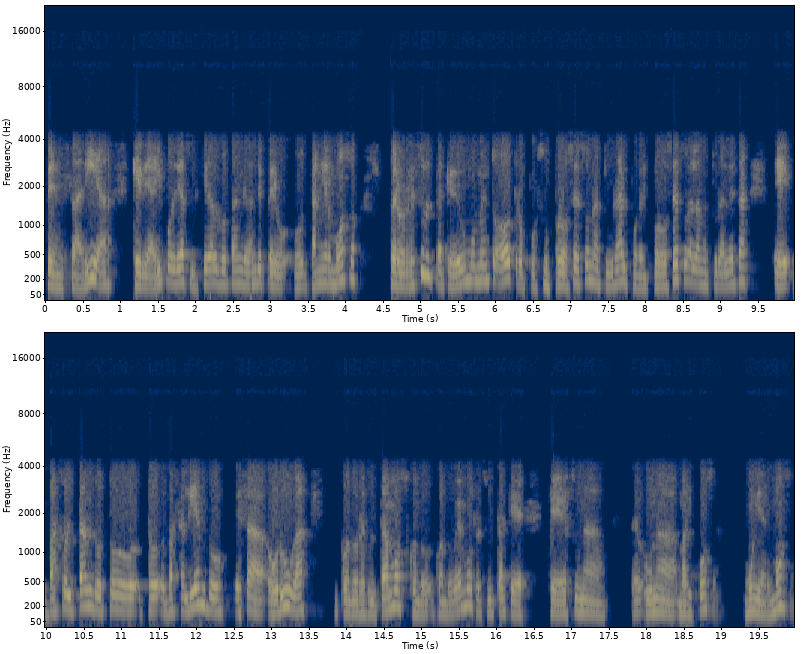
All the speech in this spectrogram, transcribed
pensaría que de ahí podría surgir algo tan grande pero o tan hermoso, pero resulta que de un momento a otro, por su proceso natural, por el proceso de la naturaleza, eh, va soltando todo, va saliendo esa oruga cuando resultamos, cuando, cuando vemos, resulta que, que es una, eh, una mariposa muy hermosa.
